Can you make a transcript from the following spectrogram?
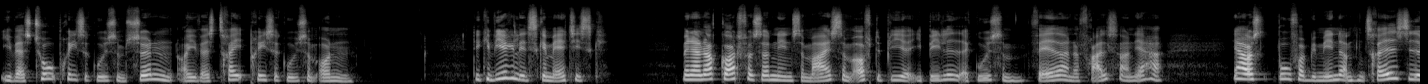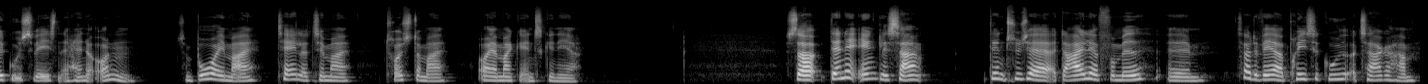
i vers 2 priser Gud som sønnen, og i vers 3 priser Gud som ånden. Det kan virke lidt skematisk, men er nok godt for sådan en som mig, som ofte bliver i billedet af Gud som faderen og frelseren. Jeg har, jeg har også brug for at blive mindre om den tredje side af Guds væsen, at han er ånden, som bor i mig, taler til mig, trøster mig og er mig ganske nær. Så denne enkle sang, den synes jeg er dejlig at få med. Øh, så er det værd at prise Gud og takke ham.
